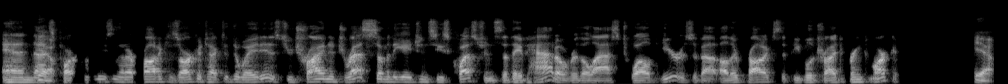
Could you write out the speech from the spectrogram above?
And that's yeah. part of the reason that our product is architected the way it is to try and address some of the agency's questions that they've had over the last 12 years about other products that people have tried to bring to market. Yeah.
